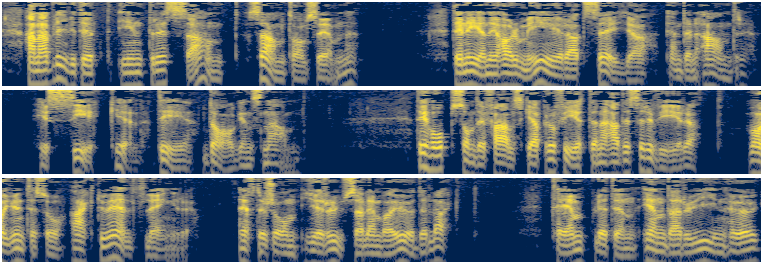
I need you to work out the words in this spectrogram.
Han har blivit ett intressant samtalsämne. Den ene har mer att säga än den andre. Hesekiel, det är dagens namn. Det hopp som de falska profeterna hade serverat var ju inte så aktuellt längre eftersom Jerusalem var ödelagt. Templet en enda ruinhög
